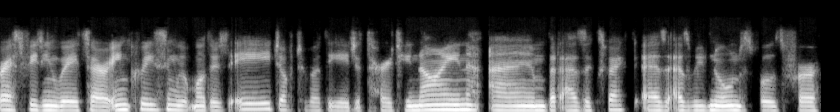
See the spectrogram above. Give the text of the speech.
breastfeeding rates are increasing with mother's age up to about the age of 39. Um, but as expect as, as we've known, I suppose, for,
